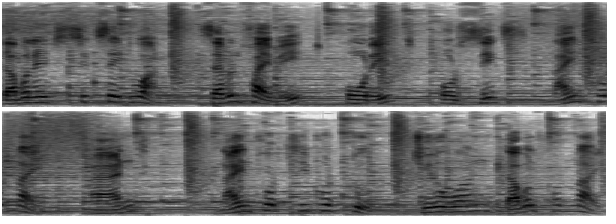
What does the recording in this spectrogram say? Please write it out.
double eight six eight one seven five eight four eight four six nine four nine and nine four three four two zero one double four nine.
